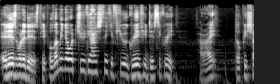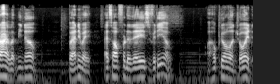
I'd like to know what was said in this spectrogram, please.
it is what it is, people. Let me know what you guys think, if you agree, if you disagree. Alright? Don't be shy, let me know. But anyway, that's all for today's video. I hope you all enjoyed.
